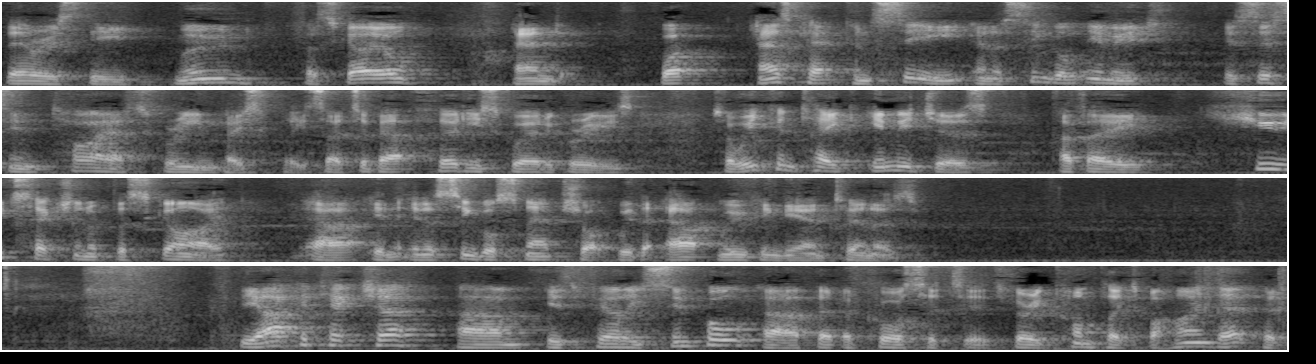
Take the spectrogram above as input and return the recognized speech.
there is the moon for scale, and what ASKAP can see in a single image is this entire screen basically. So it's about 30 square degrees. So we can take images of a huge section of the sky uh, in, in a single snapshot without moving the antennas. The architecture um, is fairly simple, uh, but of course it's, it's very complex behind that. But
